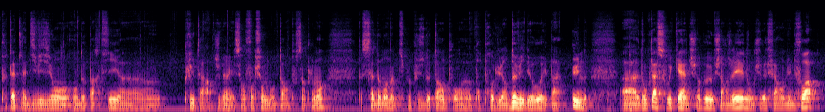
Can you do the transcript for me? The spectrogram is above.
peut-être la division en deux parties plus tard. Je verrai, c'est en fonction de mon temps tout simplement, parce que ça demande un petit peu plus de temps pour, euh, produire deux vidéos et pas une. Euh, donc là, ce week-end, je suis un peu chargé, donc je vais le faire en une fois.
